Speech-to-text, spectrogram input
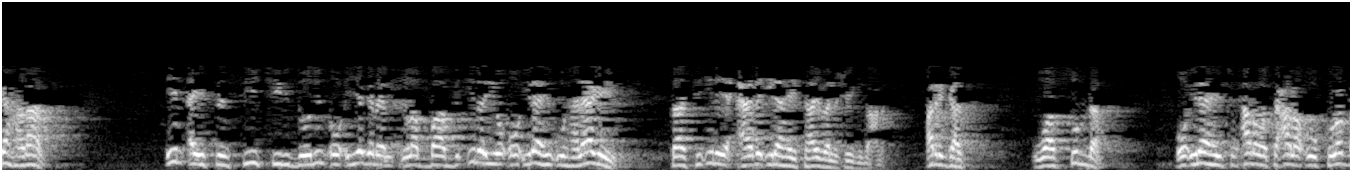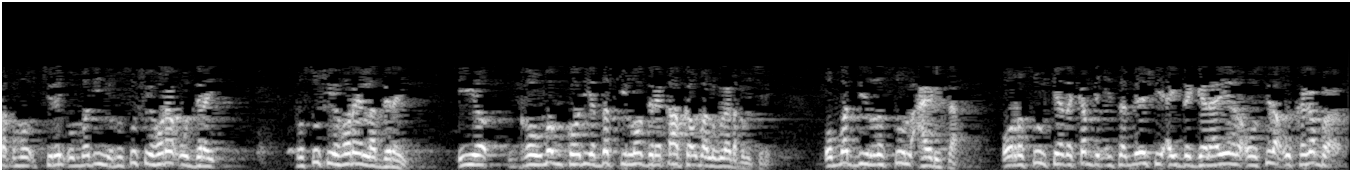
ka hadhaan in aysan sii jiri doonin oo iyagana la baabi'inayo oo ilaahay uu halaagayo taasi inay caado ilaahay tahay baa la sheegi macna. Arrinkaas waa sunna oo ilaahay subxaana wa tacaala uu kula dhaqmo jiray ummadihii rusushii hore uu diray rusushii hore la diray iyo qowmamkoodiiyo dadkii loo diray qaabka ubaa lagula dhaqmi jiray. Ummadii rasuul caydhisa oo rasuulkeeda ka bixisa meeshii ay deganaayeen oo sida uu kaga baxo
